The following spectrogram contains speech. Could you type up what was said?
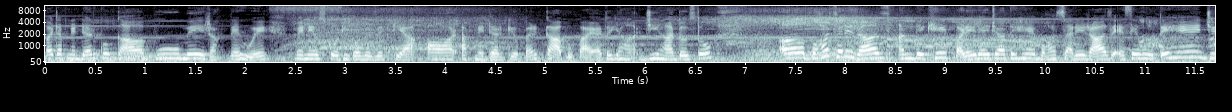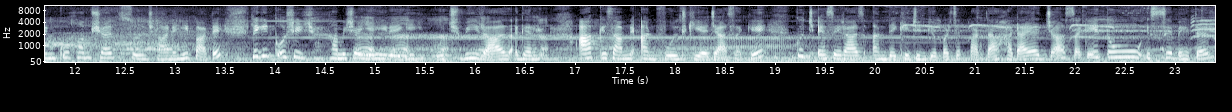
बट अपने डर को काबू में रखते हुए मैंने उस कोठी को विज़िट किया और अपने डर के ऊपर काबू पाया। तो यहाँ जी हाँ दोस्तों बहुत सारे राज अनदेखे पड़े रह जाते हैं। बहुत सारे राज ऐसे होते हैं जिनको हम शायद सुलझा नहीं पाते लेकिन कोशिश हमेशा यही रहेगी कि कुछ भी राज अगर आपके सामने अनफोल्ड किया जा सके कुछ ऐसे राज अनदेखे जिनके ऊपर से पर्दा हटाया जा सके तो इससे बेहतर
